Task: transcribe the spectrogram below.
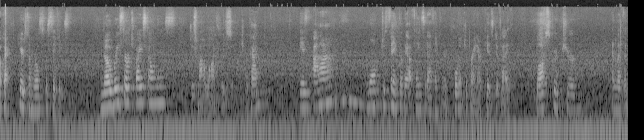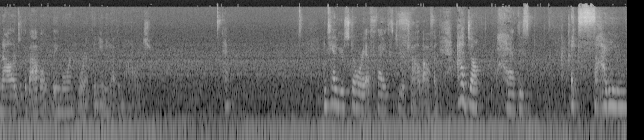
Okay, here's some real specifics. No research based on this, just my life research, okay? If I want to think about things that I think are important to bring our kids to faith, love scripture, and let the knowledge of the Bible be more important than any other knowledge. Okay? And tell your story of faith to your child often. I don't have this exciting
